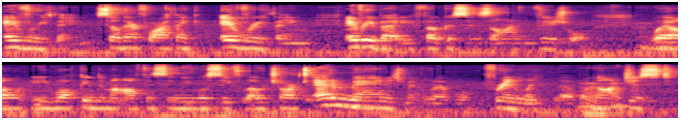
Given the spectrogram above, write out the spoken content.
everything. So therefore, I think everything everybody focuses on visual. Mm-hmm. Well, you walk into my office and you will see flow charts at a management level, friendly level, not mm-hmm. just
